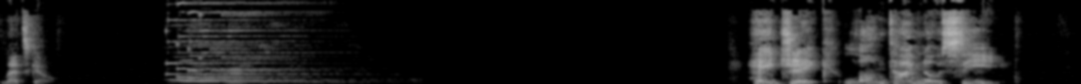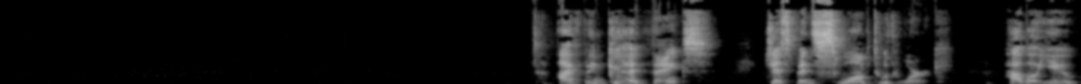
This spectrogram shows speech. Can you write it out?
Let's go. Hey, Jake, long time no see. I've been good, thanks. Just been swamped with work. How about you?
